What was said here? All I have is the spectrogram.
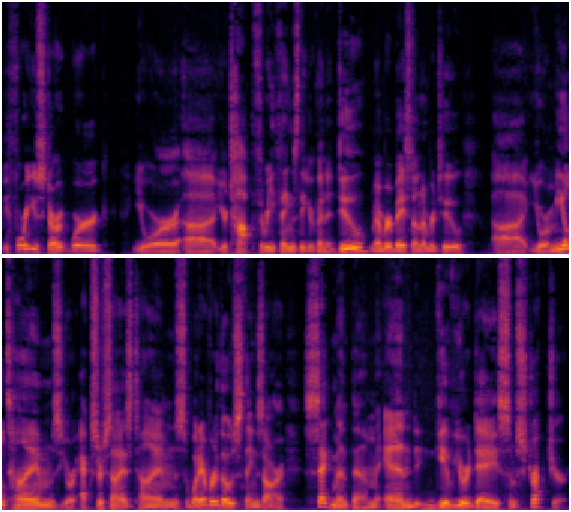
before you start work, your uh, your top three things that you're going to do. Remember, based on number two, uh, your meal times, your exercise times, whatever those things are, segment them and give your day some structure.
